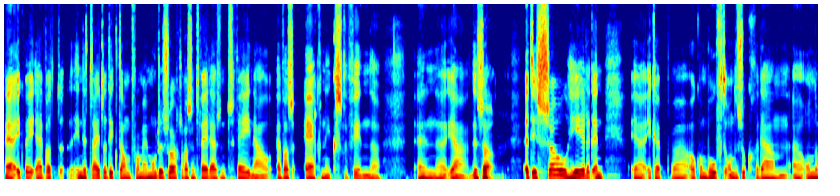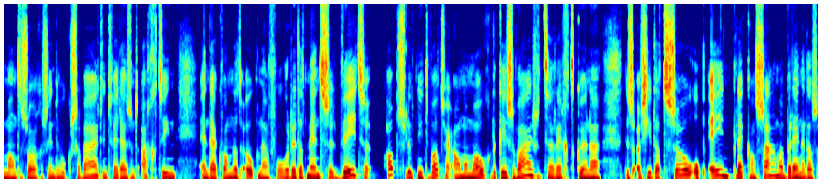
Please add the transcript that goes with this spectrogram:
nou ja, ik weet, hè, wat, in de tijd dat ik dan voor mijn moeder zorgde, was in 2002. Nou, er was echt niks te vinden. En eh, ja, dus dat, het is zo heerlijk. En ja, ik heb eh, ook een behoefteonderzoek gedaan onder mantelzorgers in de Hoekse Waard in 2018. En daar kwam dat ook naar voren. Dat mensen weten absoluut niet wat er allemaal mogelijk is, waar ze terecht kunnen. Dus als je dat zo op één plek kan samenbrengen, dat is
